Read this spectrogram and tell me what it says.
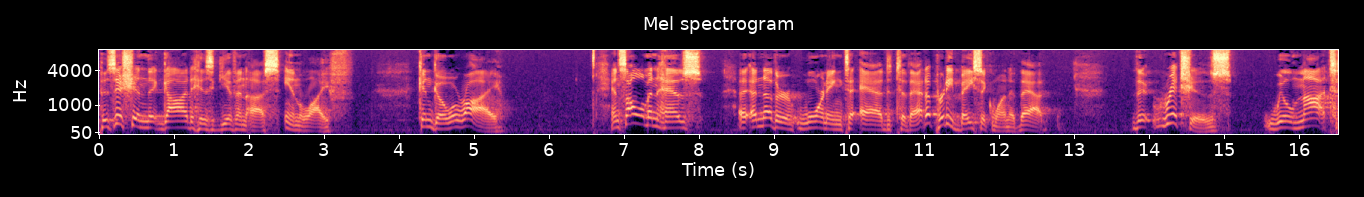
position that God has given us in life can go awry. And Solomon has a, another warning to add to that, a pretty basic one at that. That riches will not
